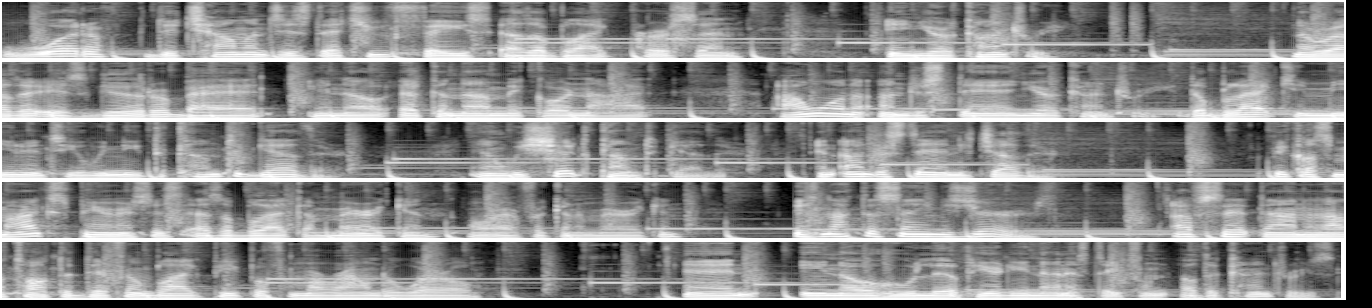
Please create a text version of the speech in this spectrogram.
what are the challenges that you face as a black person in your country. Now, whether it's good or bad, you know, economic or not, I want to understand your country, the black community. We need to come together, and we should come together and understand each other. Because my experiences as a black American or African American is not the same as yours. I've sat down and I've talked to different black people from around the world and, you know, who live here in the United States from other countries.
